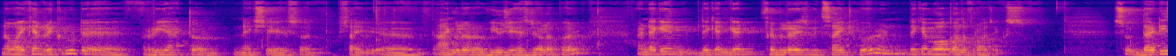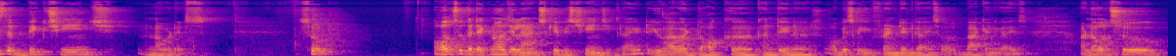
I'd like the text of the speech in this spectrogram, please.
Now I can recruit a React or Next.js or uh, Angular or Vue.js developer and again they can get familiarized with Sitecore and they can work on the projects. So that is a big change nowadays. So also the technology landscape is changing, right? You have a Docker container, obviously front-end guys or back-end guys and also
